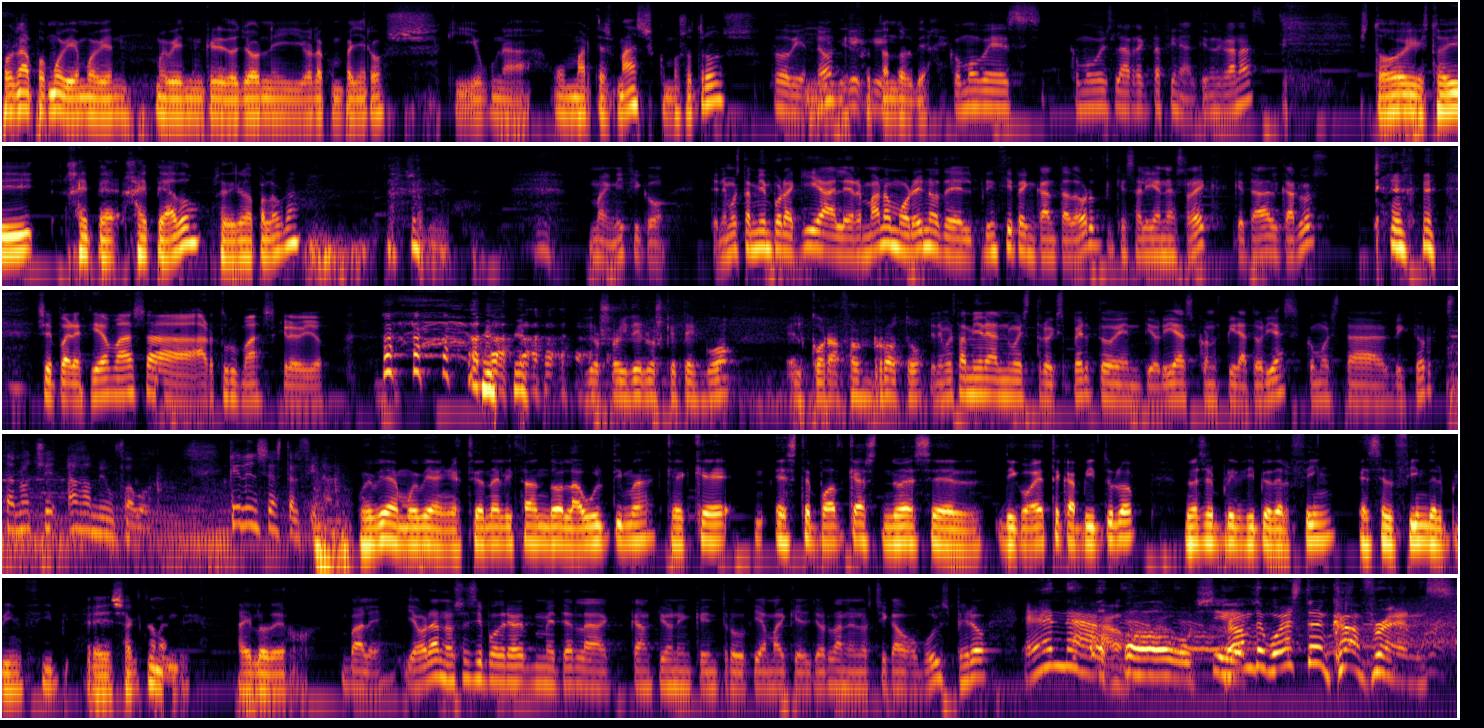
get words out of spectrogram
Pues nada, pues muy bien, muy bien, muy bien, querido John y hola compañeros. Aquí una, un martes más con vosotros. Todo bien, ¿no? Disfrutando el viaje. ¿Cómo ves, ¿Cómo ves la recta final? ¿Tienes ganas? Estoy, estoy hypeado, ¿se diría la palabra? Magnífico. Tenemos también por aquí al hermano moreno del príncipe encantador que salía en Shrek. ¿Qué tal, Carlos? Se parecía más a Arthur Mas, creo yo. yo soy de los que tengo el corazón roto. Tenemos también a nuestro experto en teorías conspiratorias. ¿Cómo estás, Víctor? Esta noche hágame un favor. Quédense hasta el final. Muy bien, muy bien. Estoy analizando la última, que es que este podcast no es el, digo, este capítulo no es el principio del fin, es el fin del principio. Exactamente. Ahí lo dejo. Vale, y ahora no sé si podré meter la canción en que introducía Michael Jordan en los Chicago Bulls, pero. And now, oh, from the Western Conference.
